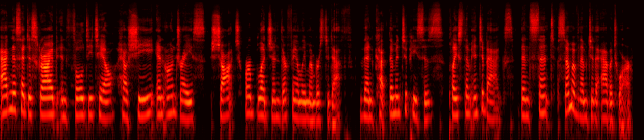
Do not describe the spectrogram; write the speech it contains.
Agnes had described in full detail how she and Andras shot or bludgeoned their family members to death, then cut them into pieces, placed them into bags, then sent some of them to the abattoir,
